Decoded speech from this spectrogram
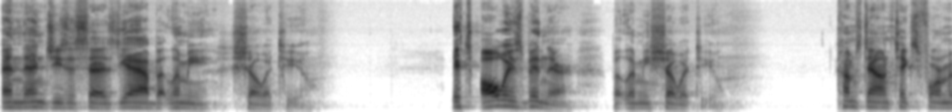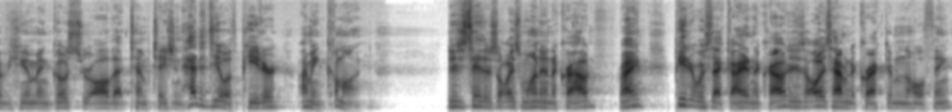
And then Jesus says, Yeah, but let me show it to you. It's always been there, but let me show it to you. Comes down, takes form of a human, goes through all that temptation. Had to deal with Peter. I mean, come on. Did you say there's always one in a crowd, right? Peter was that guy in the crowd. He's always having to correct him in the whole thing,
